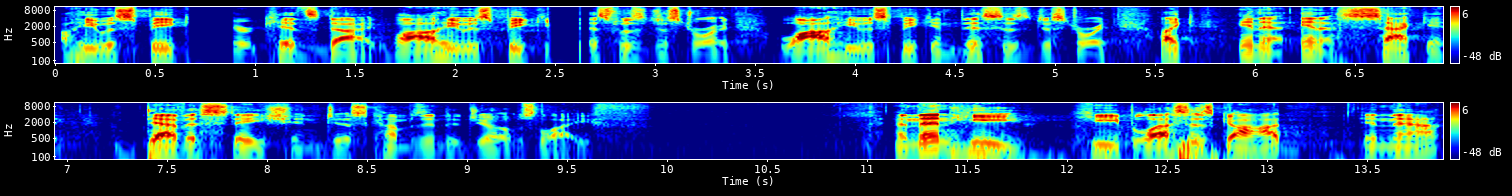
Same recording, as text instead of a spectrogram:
while he was speaking, your kids died. While he was speaking, this was destroyed. While he was speaking, this is destroyed. Like in a in a second, devastation just comes into Job's life. And then he he blesses God in that.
